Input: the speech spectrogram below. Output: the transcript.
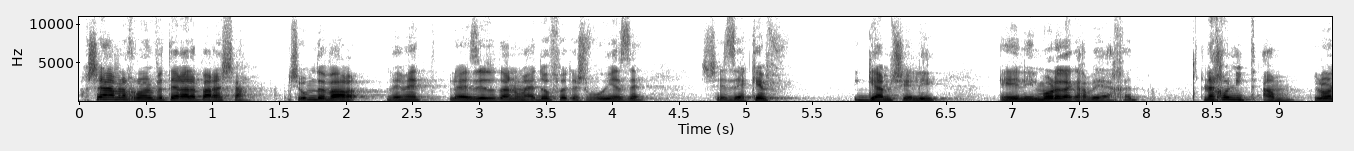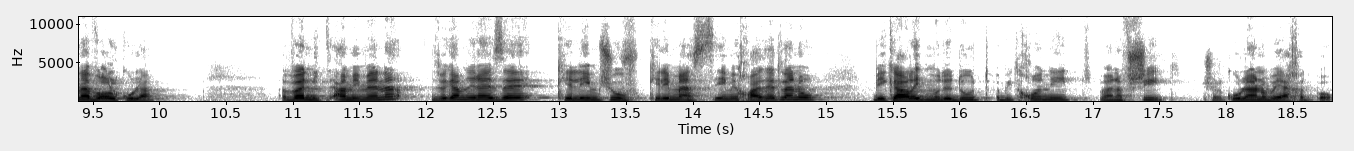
עכשיו אנחנו לא נוותר על הפרשה. שום דבר באמת לא יזיז אותנו מהדופק השבועי הזה, שזה הכיף גם שלי אה, ללמוד אותה ככה ביחד. אנחנו נטעם, לא נעבור על כולה, אבל נטעם ממנה, וגם נראה איזה כלים, שוב, כלים מעשיים יכולה לתת לנו, בעיקר להתמודדות הביטחונית והנפשית של כולנו ביחד פה.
